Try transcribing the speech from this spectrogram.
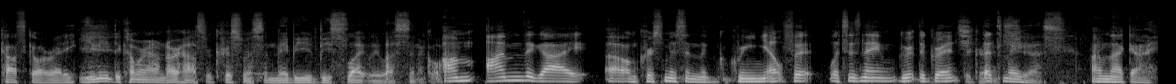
Costco already. You need to come around our house for Christmas, and maybe you'd be slightly less cynical. I'm I'm the guy uh, on Christmas in the green outfit. What's his name? the, Grinch? the Grinch. That's me. Yes, I'm that guy.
